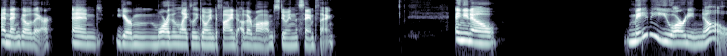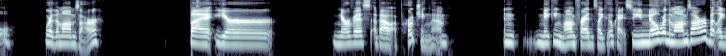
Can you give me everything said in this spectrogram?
and then go there? And you're more than likely going to find other moms doing the same thing. And you know, maybe you already know where the moms are, but you're nervous about approaching them and making mom friends like okay so you know where the moms are but like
